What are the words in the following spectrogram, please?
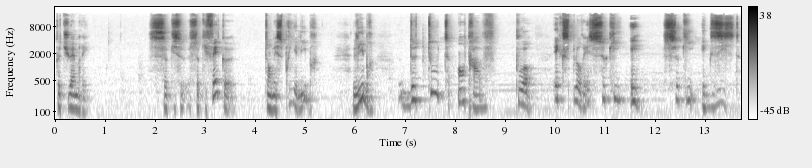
que tu aimerais. Ce qui, ce qui fait que ton esprit est libre. Libre de toute entrave pour explorer ce qui est, ce qui existe.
